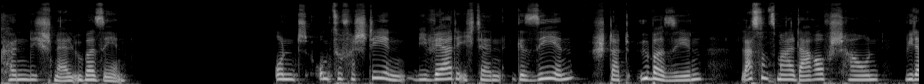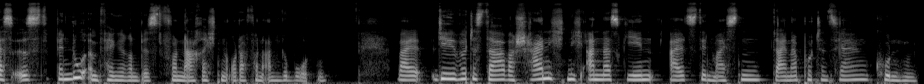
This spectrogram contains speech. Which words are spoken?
können dich schnell übersehen. Und um zu verstehen, wie werde ich denn gesehen statt übersehen, lass uns mal darauf schauen, wie das ist, wenn du Empfängerin bist von Nachrichten oder von Angeboten. Weil dir wird es da wahrscheinlich nicht anders gehen als den meisten deiner potenziellen Kunden.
